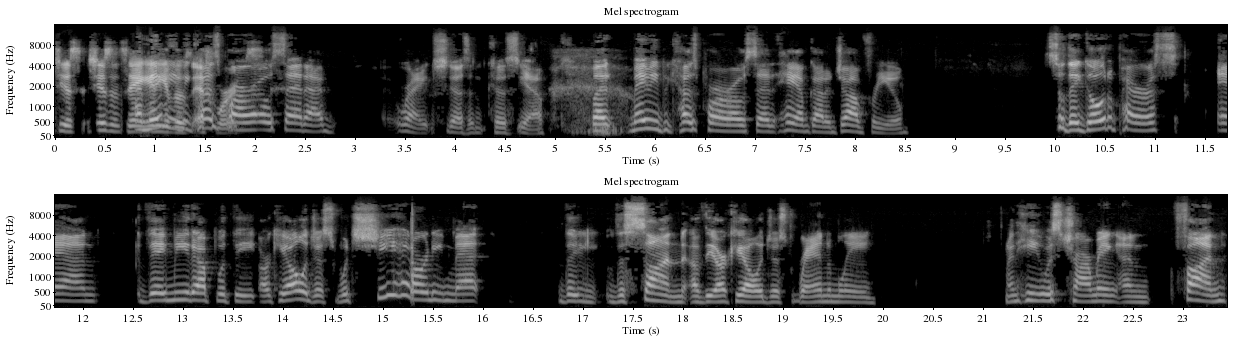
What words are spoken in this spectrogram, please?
she just she doesn't say and any of those f words. Poirot said I'm right, she doesn't because yeah, but maybe because Poirot said, "Hey, I've got a job for you," so they go to Paris and they meet up with the archaeologist, which she had already met the the son of the archaeologist randomly, and he was charming and fun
